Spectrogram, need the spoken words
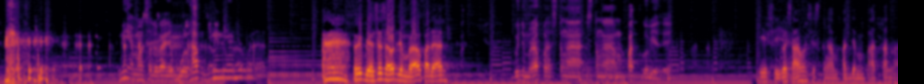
ini emang saudaranya Bulhab gini nih anjir Tapi biasa sahur jam berapa padaan? gue jam berapa setengah setengah empat gue biasanya Iya sih, gue sama sih setengah empat jam empatan lah.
